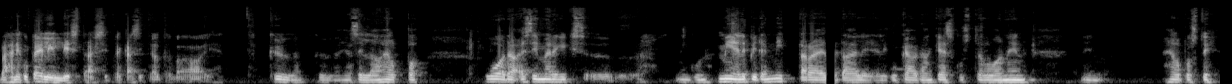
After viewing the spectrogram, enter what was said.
vähän niin kuin pelillistää sitä käsiteltävää aihetta. Kyllä, kyllä. Ja sillä on helppo luoda esimerkiksi niin kuin mielipidemittareita, eli, eli kun käydään keskustelua, niin, niin helposti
